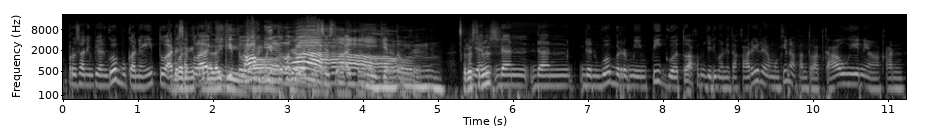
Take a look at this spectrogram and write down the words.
perusahaan impian gue bukan yang itu ada Bukan satu itu, ada lagi, lagi. gitu Oh, gitu. Yang Wah. lebih persis lagi Oh, gitu oke. Terus dan, terus dan dan dan gue bermimpi gue tuh akan menjadi wanita karir yang mungkin akan telat kawin yang akan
